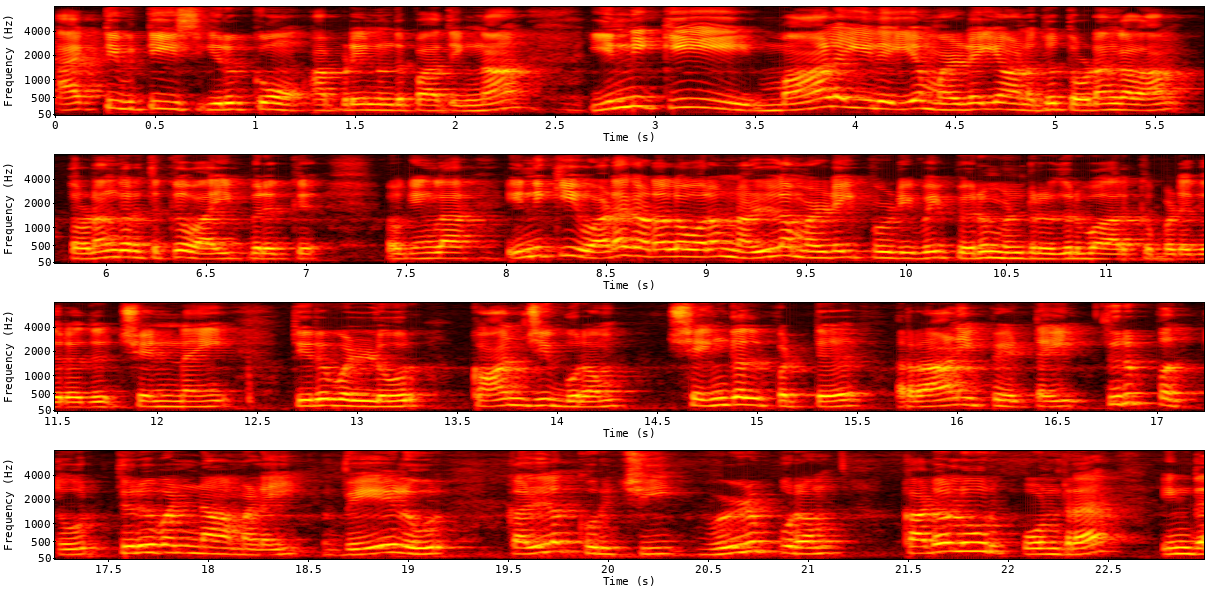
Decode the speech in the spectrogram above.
ஆக்டிவிட்டீஸ் இருக்கும் அப்படின்னு வந்து பார்த்திங்கன்னா இன்றைக்கி மாலையிலேயே மழையானது தொடங்கலாம் தொடங்குறதுக்கு வாய்ப்பு இருக்குது ஓகேங்களா? இன்னைக்கு வட கடலோரம் நல்ல மழை பொழிவை பெறும் என்று எதிர்பார்க்கப்படுகிறது. சென்னை திருவள்ளூர் காஞ்சிபுரம் செங்கல்பட்டு ராணிப்பேட்டை திருப்பத்தூர் திருவண்ணாமலை வேலூர் கள்ளக்குறிச்சி விழுப்புரம் கடலூர் போன்ற இந்த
